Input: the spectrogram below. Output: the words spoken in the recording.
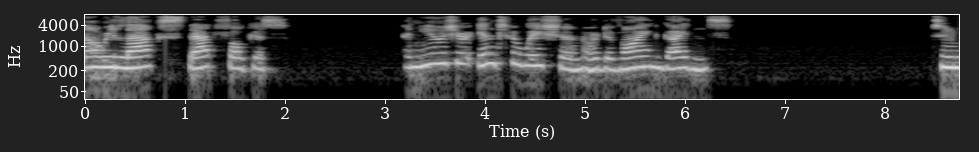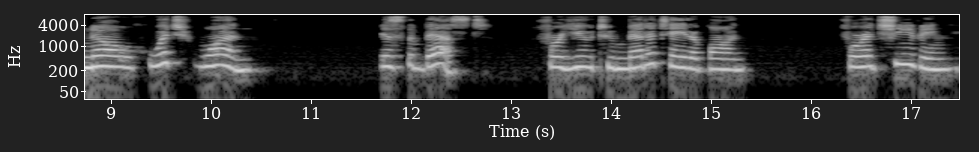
Now relax that focus and use your intuition or divine guidance to know which one is the best for you to meditate upon for achieving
